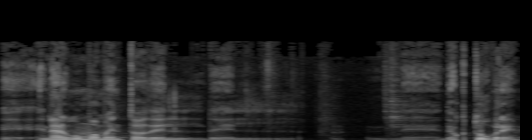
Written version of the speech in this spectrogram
Eh, en algún momento del, del de, de, octubre,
